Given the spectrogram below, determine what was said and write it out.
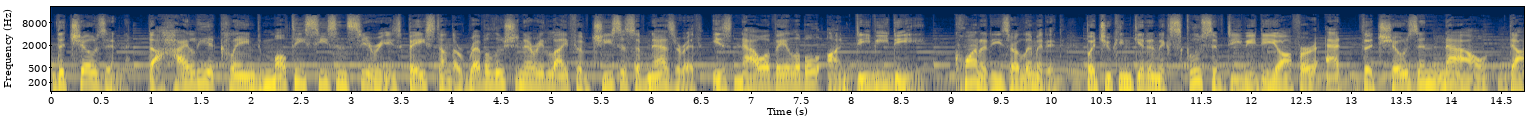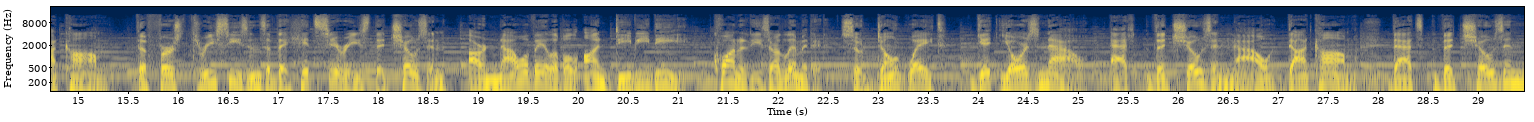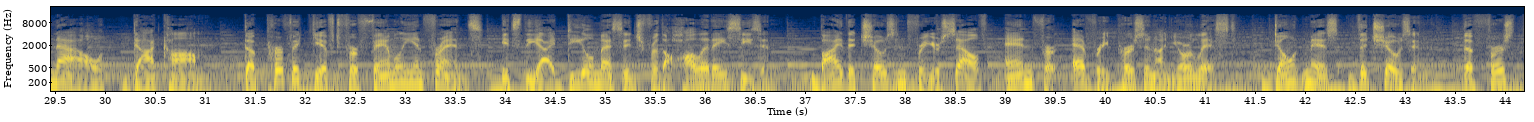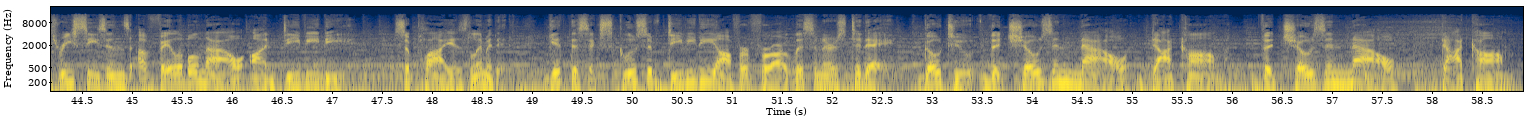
The Chosen, the highly acclaimed multi season series based on the revolutionary life of Jesus of Nazareth, is now available on DVD. Quantities are limited, but you can get an exclusive DVD offer at thechosennow.com. The first three seasons of the hit series The Chosen are now available on DVD. Quantities are limited, so don't wait. Get yours now at thechosennow.com. That's thechosennow.com. The perfect gift for family and friends. It's the ideal message for the holiday season. Buy The Chosen for yourself and for every person on your list. Don't miss The Chosen. The first three seasons available now on DVD. Supply is limited. Get this exclusive DVD offer for our listeners today. Go to thechosennow.com. Thechosennow.com.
